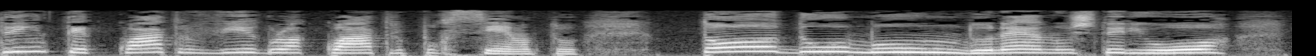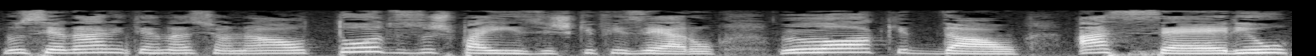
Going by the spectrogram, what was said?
34,4% todo o mundo, né, no exterior, no cenário internacional, todos os países que fizeram lockdown a sério,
